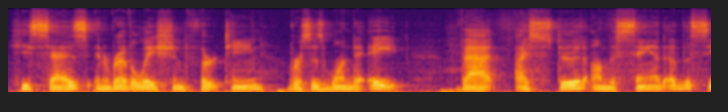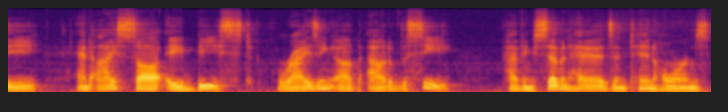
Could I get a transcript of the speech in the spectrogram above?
he says in Revelation 13, verses 1 to 8, that I stood on the sand of the sea, and I saw a beast rising up out of the sea, having seven heads and ten horns,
